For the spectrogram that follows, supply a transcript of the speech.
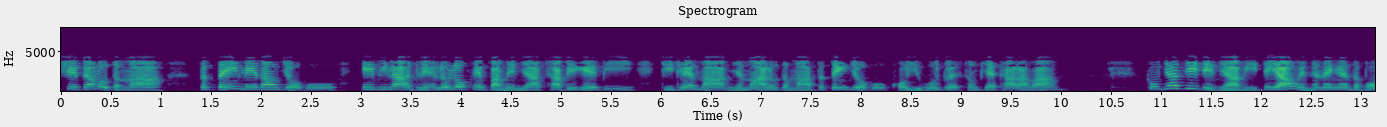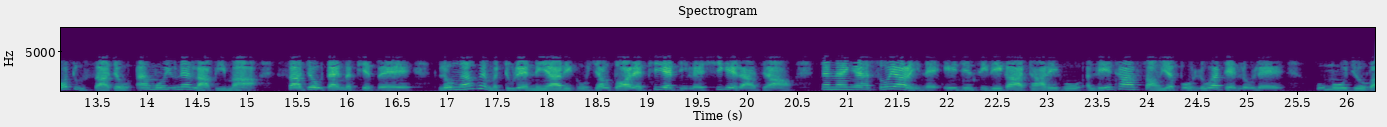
ရွှေ့ပြောင်းအလုပ်သမား ၁၄၀,၀၀၀ ကျော်ကို ဧပြီလအတွင်း အလုပ်လုပ်ခွင့်ပါမစ်များ ချပေးခဲ့ပြီး ဒီထဲမှာ မြန်မာအလုပ်သမား ၁၀၀,၀၀၀ ကျော်ကို ခေါ်ယူဖို့ ဆုံးဖြတ်ထားတာပါ။ ကုန်ကျစရိတ်တွေများပြီး တရားဝင် နှစ်နိုင်ငံသဘောတူစာချုပ် MOU နဲ့ လာပြီးမှ စာချုပ်အတိုင်း မဖြစ်ဘဲ လုပ်ငန်းခွင်မတူတဲ့ နေရာတွေကို ရောက်သွားတဲ့ ဖြစ်ရပ်တွေလည်း ရှိခဲ့တာကြောင့် နှစ်နိုင်ငံ အစိုးရတွေနဲ့ အေဂျင်စီတွေက ဒါတွေကို အလေးထား ဆောင်ရွက်ဖို့ လိုအပ်တယ်လို့လည်း ဦးမိုးကြိုးက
